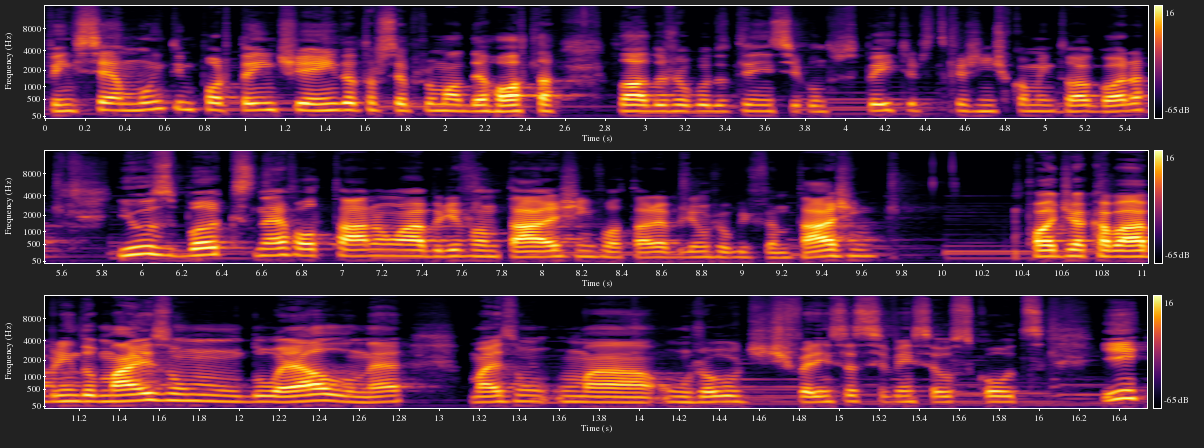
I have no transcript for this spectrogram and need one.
vencer é muito importante e ainda torcer por uma derrota lá do jogo do Tennessee contra os Patriots que a gente comentou agora. E os Bucks, né, voltaram a abrir vantagem, voltaram a abrir um jogo de vantagem pode acabar abrindo mais um duelo, né? Mais um, uma, um jogo de diferença se vencer os Colts. E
